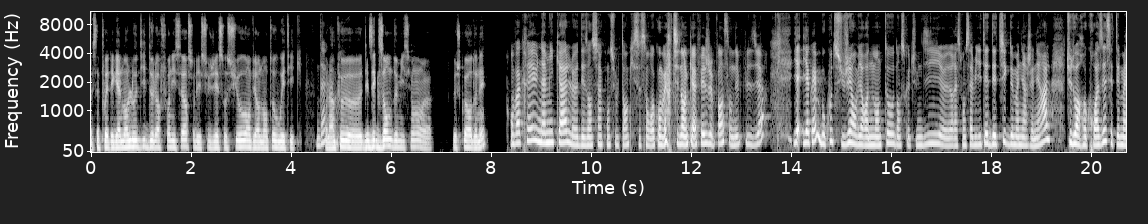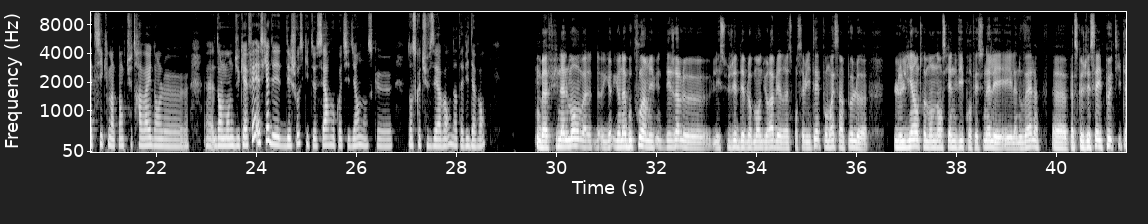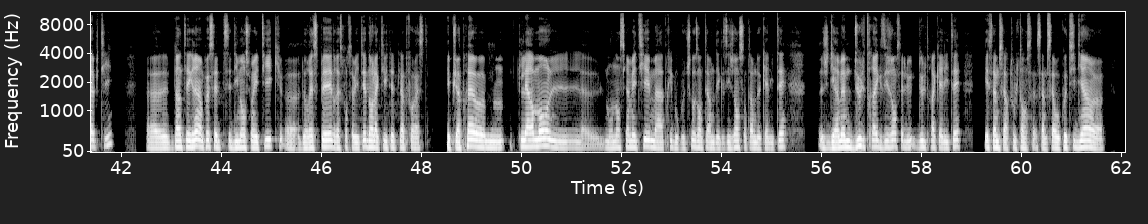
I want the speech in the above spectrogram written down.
ça pouvait être également l'audit de leurs fournisseurs sur des sujets sociaux, environnementaux ou éthiques. Voilà un peu des exemples de missions que je coordonnais. On va créer une amicale des anciens consultants qui se sont reconvertis dans le café, je pense, on est plusieurs. Il y, a quand même beaucoup de sujets environnementaux dans ce que tu me dis, euh, responsabilité, d'éthique de manière générale. Tu dois recroiser ces thématiques maintenant que tu travailles dans le, euh, dans le monde du café. Est-ce qu'il y a des, choses qui te servent au quotidien dans ce que, dans ce que tu faisais avant, dans ta vie d'avant? Bah, finalement, bah, il y en a beaucoup, hein, mais déjà le, les sujets de développement durable et de responsabilité, pour moi, c'est un peu le, le lien entre mon ancienne vie professionnelle et, la nouvelle, euh, parce que j'essaye petit à petit euh, d'intégrer un peu cette, ces dimensions éthiques, euh, de respect, de responsabilité dans l'activité de Cloud Forest. Et puis après, clairement, mon ancien métier m'a appris beaucoup de choses en termes d'exigence, en termes de qualité. Je dirais même d'ultra exigence et d'ultra qualité. Et ça me sert tout le temps. Ça, me sert au quotidien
